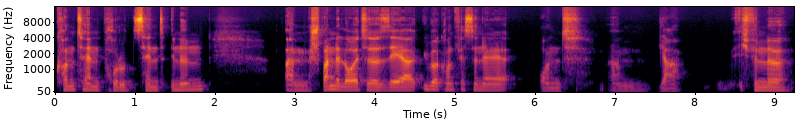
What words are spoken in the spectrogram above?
Content-ProduzentInnen. Ähm, spannende Leute, sehr überkonfessionell und, ähm, ja, ich finde,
